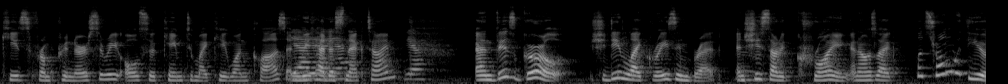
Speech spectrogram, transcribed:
kids from pre nursery also came to my K1 class, and Yeah, we yeah, had a yeah. snack time. Yeah. And this girl, she didn't like raisin bread, and she started crying. And I was like, "What's wrong with you?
